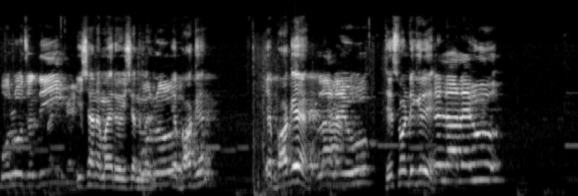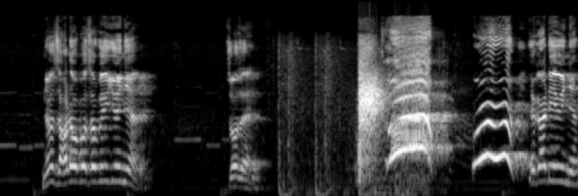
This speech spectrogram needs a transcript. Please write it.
બોલો જલ્દી ઈશાને માર્યો ઈશાને માર્યો બોલો. એ ભાગે એ ભાગે લા લેવું ત્રીસમાં ડિગ્રી લા લેવું ન ઝાડો પાછો આવી ગયો ને જો દે એ ગાડી આવી ને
